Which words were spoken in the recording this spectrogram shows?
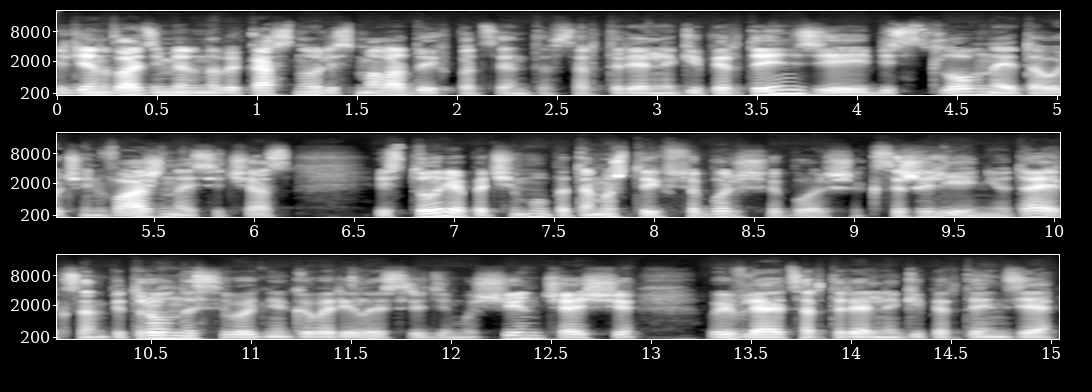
Елена Владимировна, вы коснулись молодых пациентов с артериальной гипертензией, и, безусловно, это очень важно сейчас история. Почему? Потому что их все больше и больше, к сожалению. Да, Оксана Петровна сегодня говорила, и среди мужчин чаще выявляется артериальная гипертензия.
